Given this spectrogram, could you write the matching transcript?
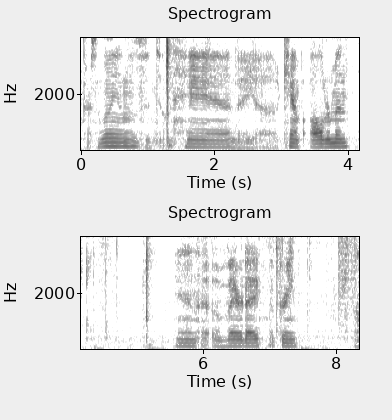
Carson Williams, Dylan Hand, a uh, Kemp Alderman, and a, a Verde, that's green. Uh,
